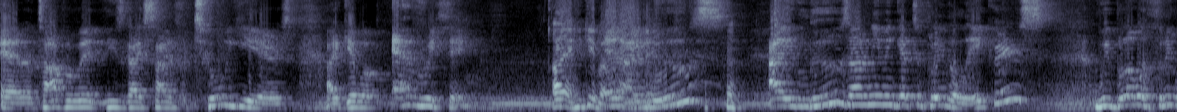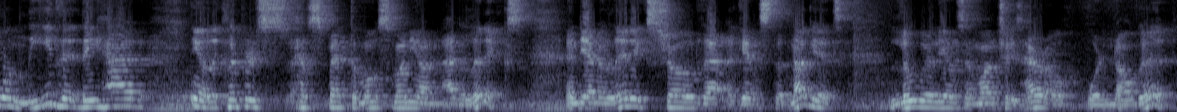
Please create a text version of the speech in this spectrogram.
And on top of it, these guys signed for two years. I give up everything Oh yeah, he gave up. and I lose. I lose. I don't even get to play the Lakers. We blow a three-one lead. That they had, you know, the Clippers have spent the most money on analytics, and the analytics showed that against the Nuggets, Lou Williams and Montrezl Harrell were no good.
